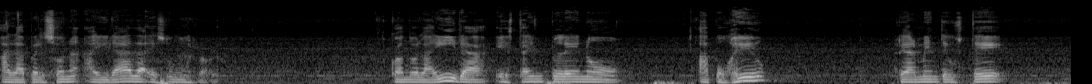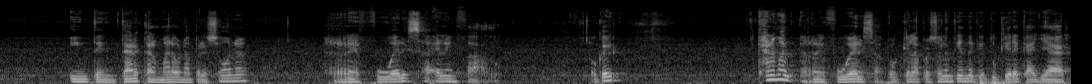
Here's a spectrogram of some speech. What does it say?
a la persona airada es un error. Cuando la ira está en pleno apogeo, realmente usted intentar calmar a una persona refuerza el enfado. ¿Ok? Calma refuerza porque la persona entiende que tú quieres callar,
